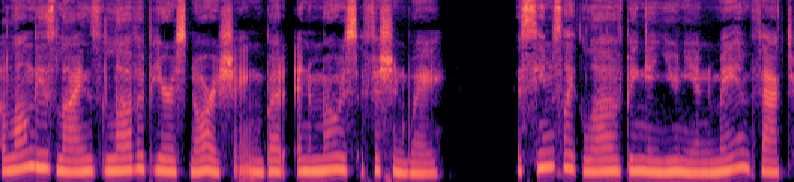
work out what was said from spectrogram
Along these lines, love appears nourishing, but in a most efficient way. It seems like love being in union may in fact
